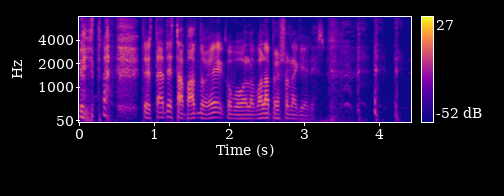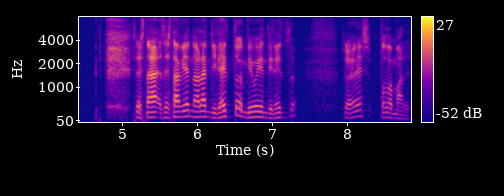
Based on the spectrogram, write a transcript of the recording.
te está destapando, ¿eh? Como la mala persona que eres. se, está, se está viendo ahora en directo, en vivo y en directo. ¿Sabes? Todo mal.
